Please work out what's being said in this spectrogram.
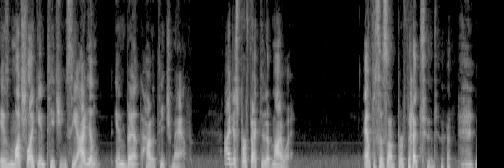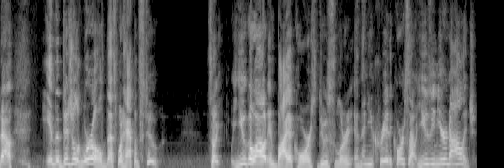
is much like in teaching. See, I didn't invent how to teach math. I just perfected it my way. Emphasis on perfected. now, in the digital world, that's what happens too. So you go out and buy a course, do some learning, and then you create a course out using your knowledge.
